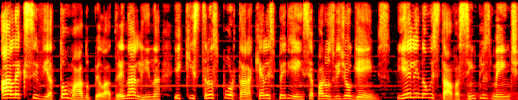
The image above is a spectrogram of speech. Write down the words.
Alex se via tomado pela adrenalina e quis transportar aquela experiência para os videogames. E ele não estava simplesmente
